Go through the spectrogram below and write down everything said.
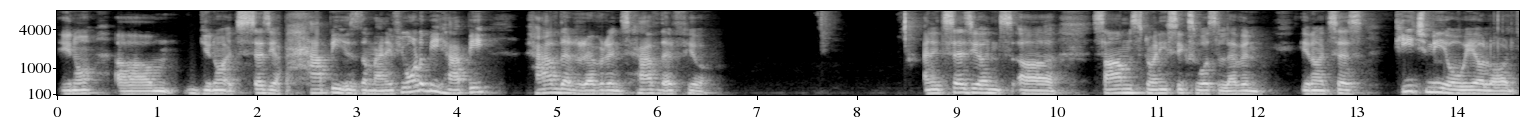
You know um, you know it says yeah happy is the man. If you want to be happy have that reverence have that fear. And it says here in uh, psalms 26 verse 11 you know it says teach me your way o lord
